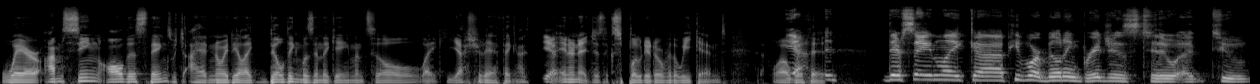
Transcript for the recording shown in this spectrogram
where I'm seeing all these things which I had no idea. Like building was in the game until like yesterday. I think I, yeah. the internet just exploded over the weekend. Well, yeah, with it. it they're saying like uh, people are building bridges to uh, to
